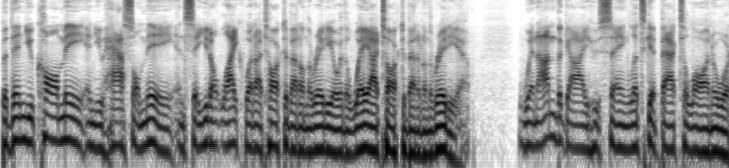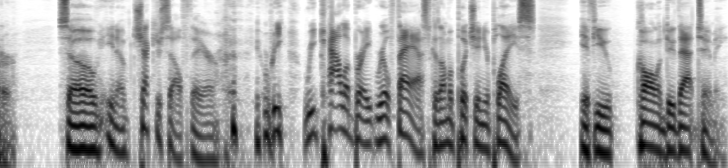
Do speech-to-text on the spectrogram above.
But then you call me and you hassle me and say you don't like what I talked about on the radio or the way I talked about it on the radio. When I'm the guy who's saying, let's get back to law and order. So, you know, check yourself there. Re- recalibrate real fast because I'm going to put you in your place if you call and do that to me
